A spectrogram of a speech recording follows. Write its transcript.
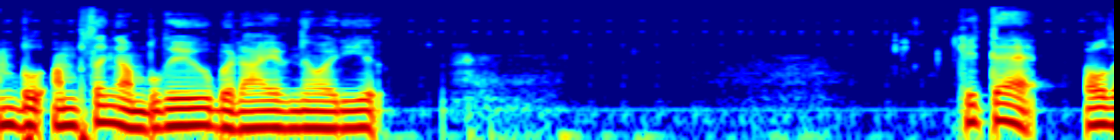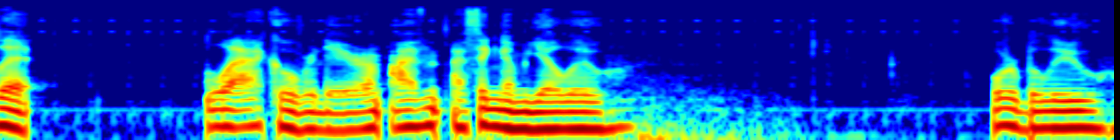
I'm, I'm playing on blue, but I have no idea. Get that, all that black over there. I'm, I, I think I'm yellow. Or blue.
